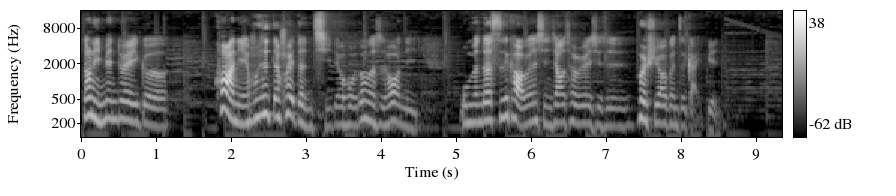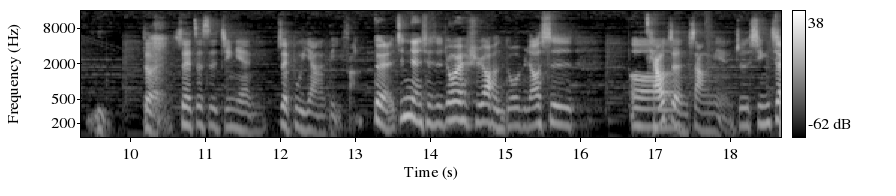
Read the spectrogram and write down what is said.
当你面对一个跨年或是灯会等级的活动的时候，你我们的思考跟行销策略其实会需要跟着改变。嗯，对，所以这是今年。最不一样的地方，对，今年其实就会需要很多比较是呃调整上面，就是心情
